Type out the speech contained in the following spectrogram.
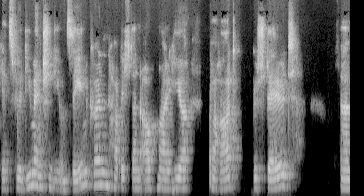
jetzt für die Menschen, die uns sehen können, habe ich dann auch mal hier parat gestellt, äh,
